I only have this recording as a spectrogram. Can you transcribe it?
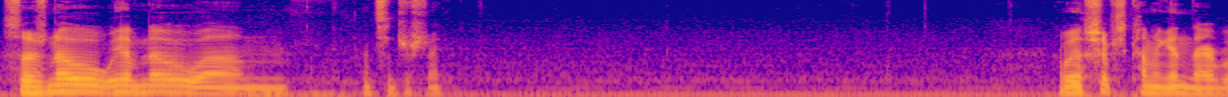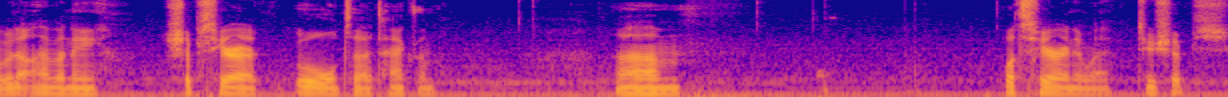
So there's no, we have no, um, that's interesting. We have ships coming in there, but we don't have any ships here at Ul to attack them. Um, what's here anyway? Two ships?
